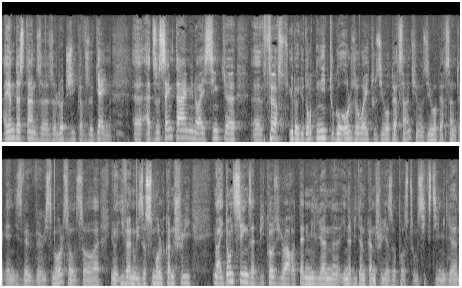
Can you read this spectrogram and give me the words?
I understand the, the, logic of the game, at the same time, you know, I think uh, uh, first, you know, you don't need to go all the way to zero percent. You know, zero percent again is very very small. So so uh, you know, even with a small country, you know, I don't think that because you are a 10 million uh, inhabitant country as opposed to 60 million,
